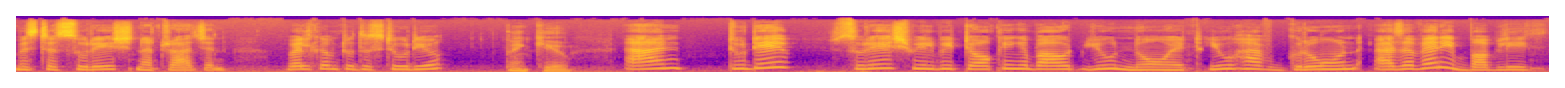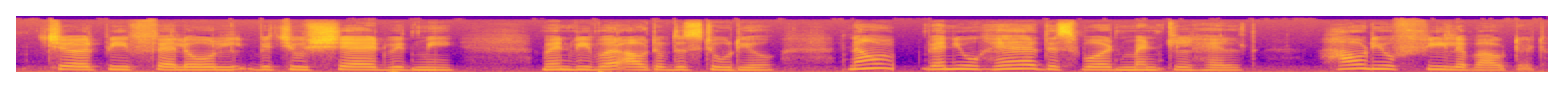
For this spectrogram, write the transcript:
mr suresh natrajan welcome to the studio. Thank you. and today suresh will be talking about you know it you have grown as a very bubbly chirpy fellow which you shared with me when we were out of the studio now when you hear this word mental health how do you feel about it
